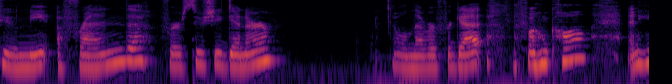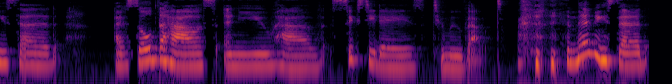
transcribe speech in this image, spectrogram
to meet a friend for sushi dinner. I will never forget the phone call. And he said, I've sold the house and you have 60 days to move out. and then he said,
